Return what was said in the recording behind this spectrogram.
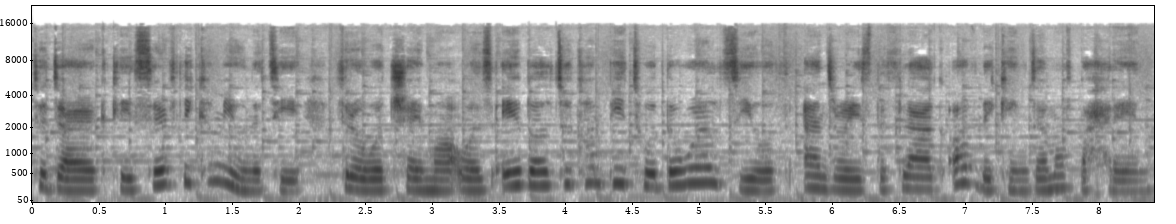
to directly serve the community, through which Shayma was able to compete with the world's youth and raise the flag of the Kingdom of Bahrain.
